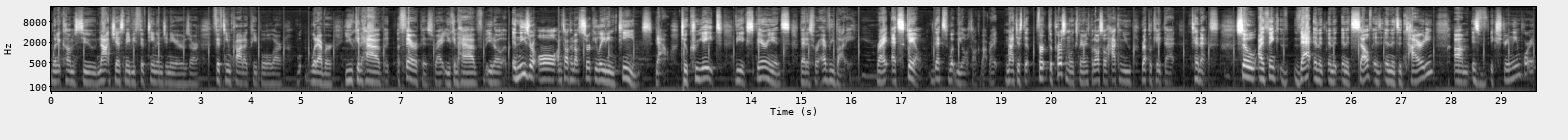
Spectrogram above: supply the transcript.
when it comes to not just maybe 15 engineers or 15 product people or whatever you can have a, therapist right you can have you know and these are all i'm talking about circulating teams now to create the experience that is for everybody. Right at scale that's what we all talk about right not just the, the personal experience but also how can you replicate that 10x. So I think that in, in, in itself, is, in its entirety, um, is extremely important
